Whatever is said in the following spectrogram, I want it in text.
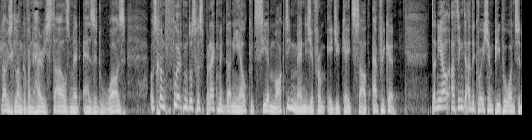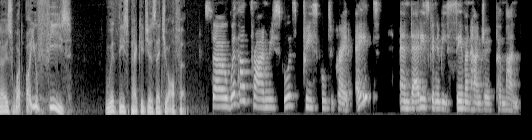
Daar is klanke van Harry Styles met As It Was. Ons gaan voort met ons gesprek met Daniel Kutse, marketing manager from Educate South Africa. Daniel, I think the other question people want to know is what are your fees with these packages that you offer? So, with our primary school, it's preschool to grade 8 and that is going to be 700 per month.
